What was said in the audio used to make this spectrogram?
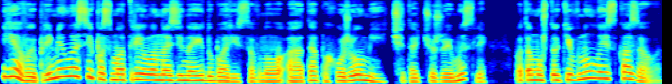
Я выпрямилась и посмотрела на Зинаиду Борисовну, а та, похоже, умеет читать чужие мысли, потому что кивнула и сказала.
